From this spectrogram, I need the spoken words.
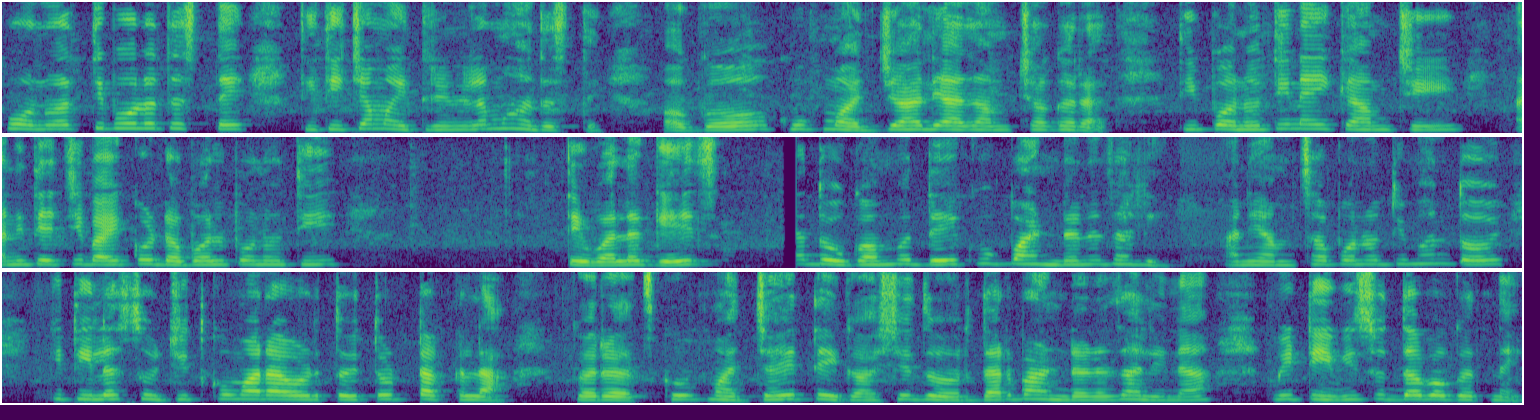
फोनवरती बोलत असते. ती तिच्या मैत्रिणीला म्हणत असते. अगं खूप मज्जा आली आज आमच्या घरात. ती पनवती नाही का आमची? आणि त्याची बायको डबल पनवती तेव्हा लगेच त्या दोघांमध्ये खूप भांडणं झाली. आणि आमचा पनोती आहे की तिला सुजित कुमार आहे तो टकला. खरंच खूप मज्जा येते ग अशी जोरदार भांडणं झाली ना मी टी व्हीसुद्धा बघत नाही.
